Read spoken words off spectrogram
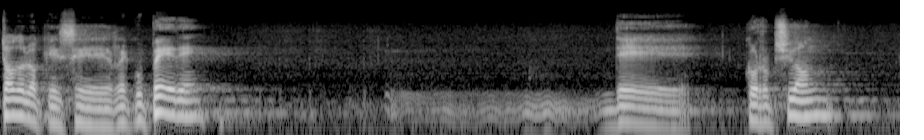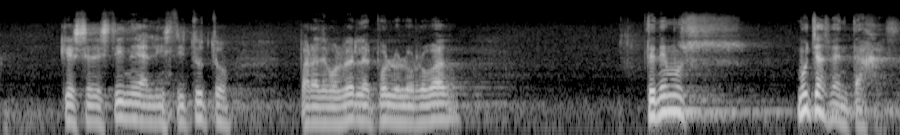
todo lo que se recupere de corrupción que se destine al instituto para devolverle al pueblo lo robado. Tenemos muchas ventajas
